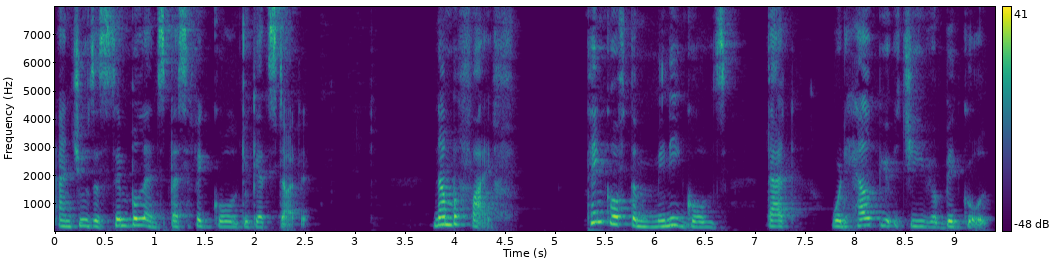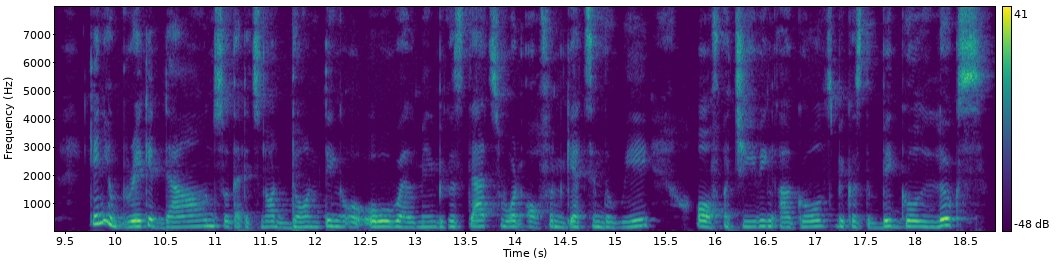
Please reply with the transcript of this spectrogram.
and choose a simple and specific goal to get started. Number five, think of the mini goals that would help you achieve your big goal. Can you break it down so that it's not daunting or overwhelming? Because that's what often gets in the way of achieving our goals because the big goal looks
